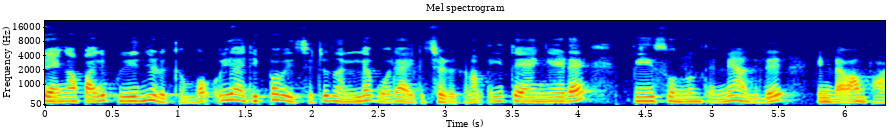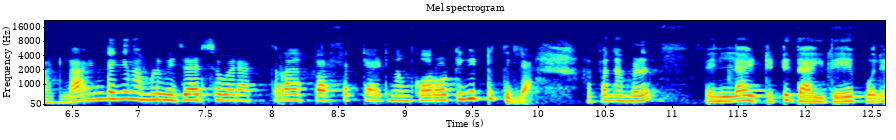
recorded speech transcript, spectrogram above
തേങ്ങാപ്പാൽ പിഴിഞ്ഞെടുക്കുമ്പോൾ ഈ അരിപ്പ വെച്ചിട്ട് നല്ലപോലെ അരിച്ചെടുക്കണം. ഈ തേങ്ങയുടെ പീസൊന്നും തന്നെ അതിൽ ഉണ്ടാവാൻ പാടില്ല. ഉണ്ടെങ്കിൽ നമ്മൾ വിചാരിച്ച പോലെ അത്ര പെർഫെക്റ്റ് ആയിട്ട് നമുക്ക് ഒറോട്ടി കിട്ടത്തില്ല. അപ്പം നമ്മൾ എല്ലാം ഇട്ടിട്ട് ഇതാ ഇതേപോലെ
